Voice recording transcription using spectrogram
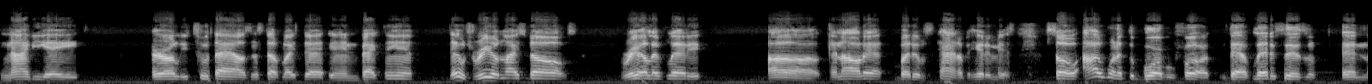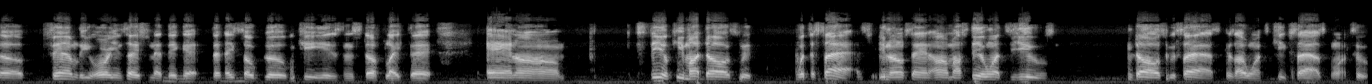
ninety eight, early two thousand stuff like that. And back then, they was real nice dogs, real athletic, uh, and all that. But it was kind of a hit or miss. So I wanted the Boerboel for the athleticism and the family orientation that they get, that they so good with kids and stuff like that. And um, still keep my dogs with with the size. You know what I'm saying? Um, I still want to use dogs with size because I want to keep size going too.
